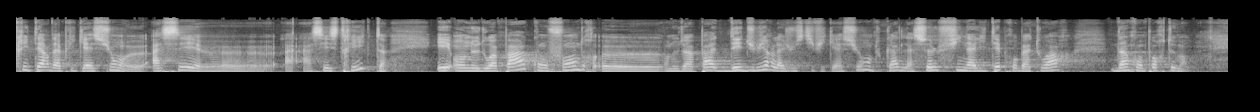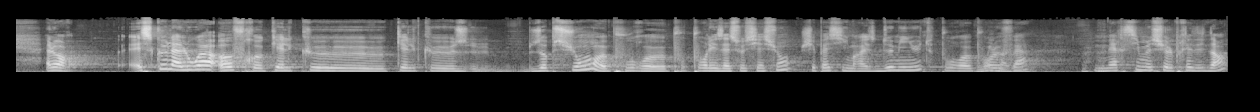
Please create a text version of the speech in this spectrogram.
critères d'application euh, assez, euh, assez stricts et on ne doit pas confondre, euh, on ne doit pas déduire la justification, en tout cas de la seule finalité probatoire d'un comportement. Alors, est-ce que la loi offre quelques, quelques options pour, pour, les associations? Je ne sais pas s'il me reste deux minutes pour, pour le faire. Merci, Monsieur le Président.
